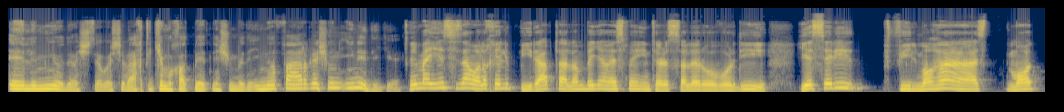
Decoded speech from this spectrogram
علمی رو داشته باشه. وقتی که می‌خواد بهت نشون بده اینا فرقشون اینه دیگه. من یه چیزم حالا خیلی بی ربط الان بگم اسم اینترستالر رو آوردی. یه سری فیلم ها هست. ما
